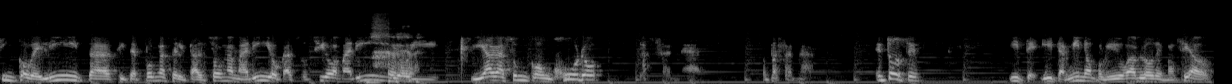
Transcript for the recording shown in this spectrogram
cinco velitas y te pongas el calzón amarillo, calzoncillo amarillo y, y hagas un conjuro, pasa nada, no pasa nada. Entonces, y, te- y termino porque yo hablo demasiado,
